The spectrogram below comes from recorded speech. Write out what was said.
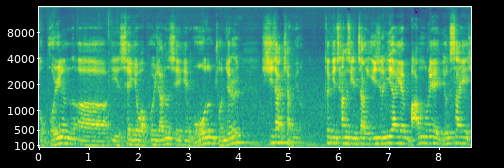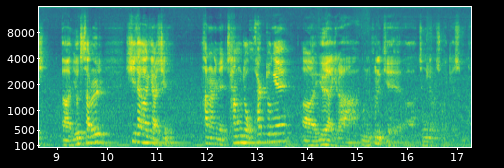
또 보이는 어, 이 세계와 보이지 않는 세계의 모든 존재를 시작케 하며 특히 창세기 1장 2절 이하의 만물의 역사의 어, 역사를 시작하게 하신 하나님의 창조 활동의 어, 요약이라 우리는 그렇게 어, 정리할 수가 있겠습니다.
